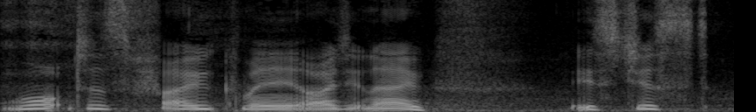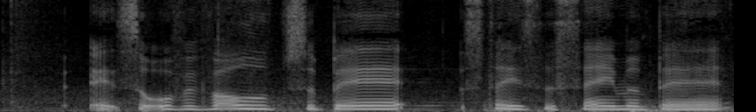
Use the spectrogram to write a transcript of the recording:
what does folk mean? I don't know. It's just it sort of evolves a bit, stays the same a bit.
